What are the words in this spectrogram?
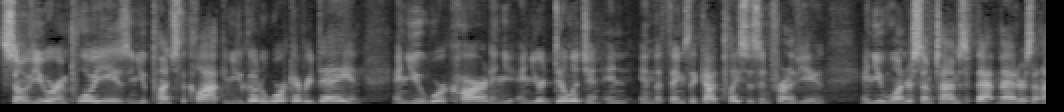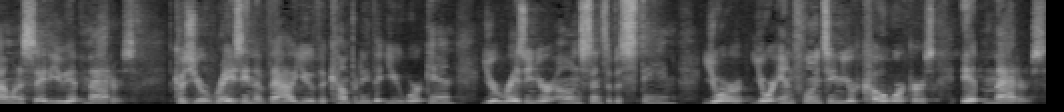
Some of you are employees and you punch the clock and you go to work every day and, and you work hard and, you, and you're diligent in, in the things that God places in front of you. And you wonder sometimes if that matters. And I want to say to you, it matters because you're raising the value of the company that you work in. You're raising your own sense of esteem. You're, you're influencing your coworkers. It matters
